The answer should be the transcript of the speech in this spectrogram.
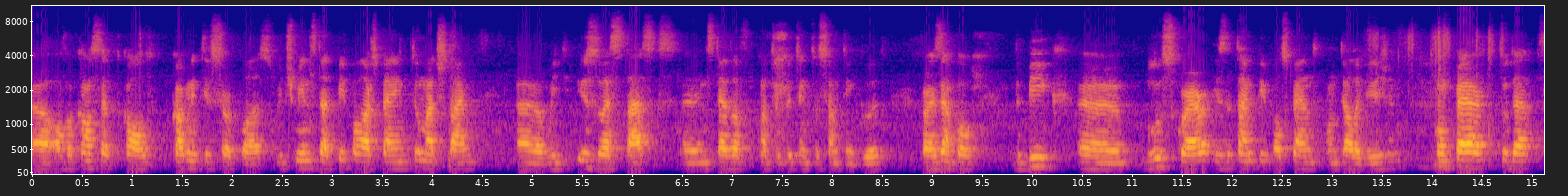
uh, of a concept called cognitive surplus, which means that people are spending too much time with useless tasks instead of contributing to something good. For example, the big uh, blue square is the time people spend on television compared to that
